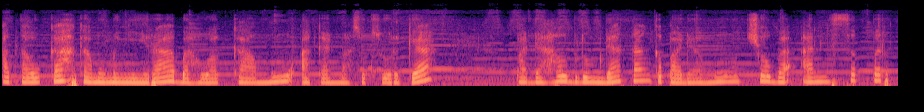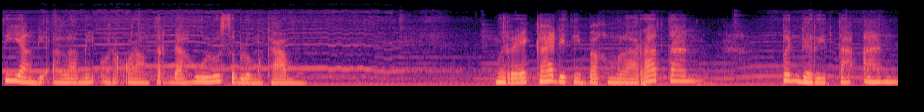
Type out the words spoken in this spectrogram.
Ataukah kamu mengira bahwa kamu akan masuk surga padahal belum datang kepadamu cobaan seperti yang dialami orang-orang terdahulu sebelum kamu? Mereka ditimpa kemelaratan, penderitaan,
